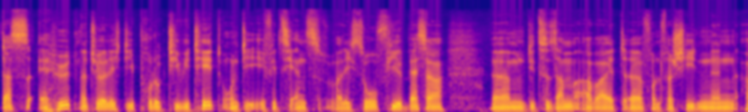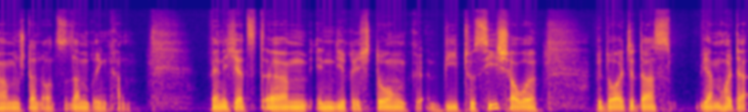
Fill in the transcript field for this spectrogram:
Das erhöht natürlich die Produktivität und die Effizienz, weil ich so viel besser ähm, die Zusammenarbeit äh, von verschiedenen ähm, Standorten zusammenbringen kann. Wenn ich jetzt ähm, in die Richtung B2C schaue, bedeutet das, wir haben heute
